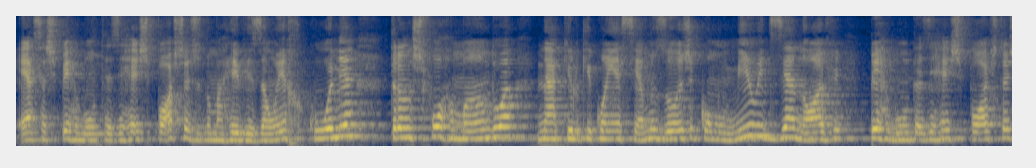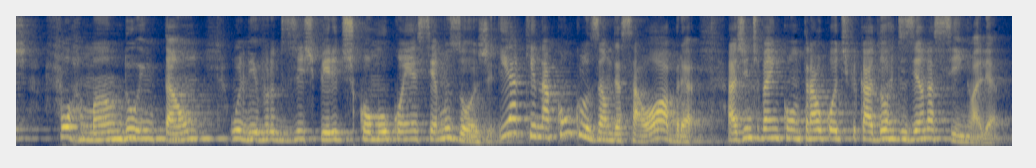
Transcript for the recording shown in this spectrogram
essas perguntas e respostas numa revisão hercúlea, transformando-a naquilo que conhecemos hoje como 1019 perguntas e respostas, formando então o livro dos Espíritos como o conhecemos hoje. E aqui na conclusão dessa obra, a gente vai encontrar o codificador dizendo assim: olha.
